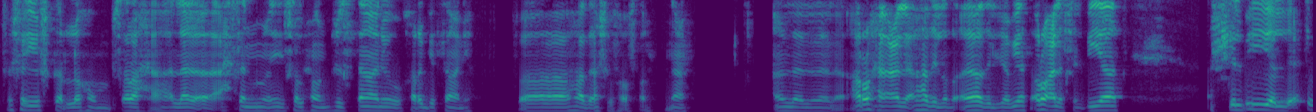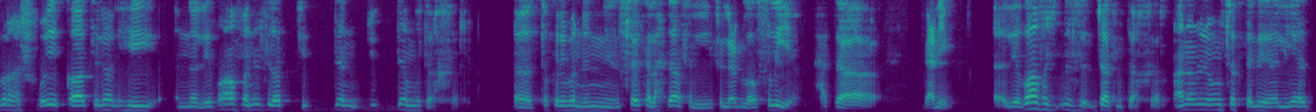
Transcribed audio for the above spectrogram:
فشيء يشكر لهم بصراحة. أحسن يصلحون جزء ثاني وخرق الثاني فهذا أشوف أفضل. نعم. أروح على هذه هذه الإيجابيات أروح على السلبيات. السلبية اللي أعتبرها شوي قاتلة اللي هي أن الإضافة نزلت جدا جدا متأخر. آه، تقريبا إني نسيت الأحداث في اللعبة الأصلية. حتى يعني نزلت جات متأخر. أنا من مسكت اليد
